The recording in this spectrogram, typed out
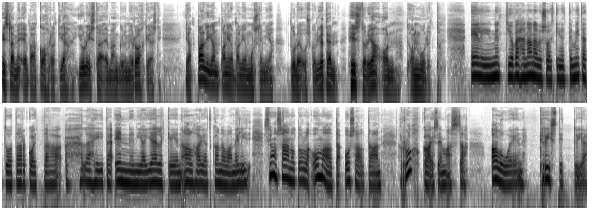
islamin epäkohdat ja julistaa evankeliumi rohkeasti. Ja paljon, paljon, paljon muslimia tulee uskon, joten historia on, on muutettu. Eli nyt jo vähän analysoitkin, että mitä tuo tarkoittaa lähi ennen ja jälkeen alhaajat kanavan. Eli se on saanut olla omalta osaltaan rohkaisemassa alueen kristittyjä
